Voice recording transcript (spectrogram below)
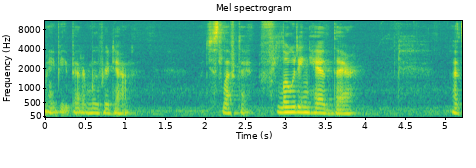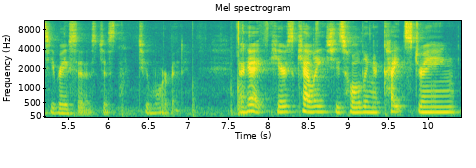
maybe you better move her down. Just left a floating head there. Let's erase it. It's just too morbid. Okay, here's Kelly. She's holding a kite string.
